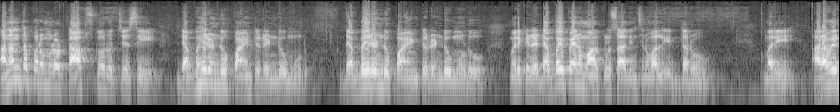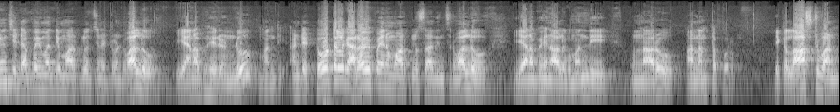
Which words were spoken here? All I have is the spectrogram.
అనంతపురంలో టాప్ స్కోర్ వచ్చేసి డెబ్బై రెండు పాయింట్ రెండు మూడు. డెబ్బై రెండు పాయింట్ రెండు మూడు. మరి ఇక్కడ డెబ్బై పైన మార్కులు సాధించిన వాళ్ళు ఇద్దరు. మరి అరవై నుంచి డెబ్బై మధ్య మార్కులు వచ్చినటువంటి వాళ్ళు ఎనభై రెండు మంది. అంటే టోటల్గా అరవై పైన మార్కులు సాధించిన వాళ్ళు ఎనభై నాలుగు మంది ఉన్నారు అనంతపురం. ఇక లాస్ట్ వన్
